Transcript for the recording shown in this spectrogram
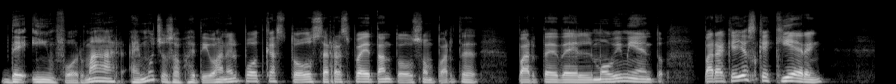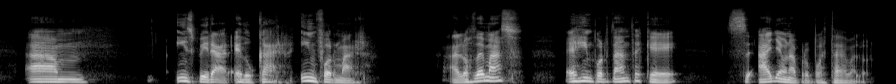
de informar. Hay muchos objetivos en el podcast, todos se respetan, todos son parte, parte del movimiento. Para aquellos que quieren inspirar, educar, informar a los demás, es importante que haya una propuesta de valor.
